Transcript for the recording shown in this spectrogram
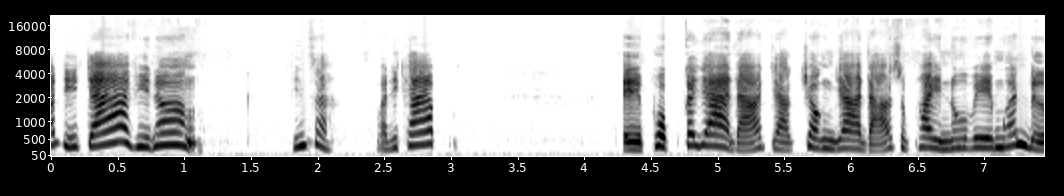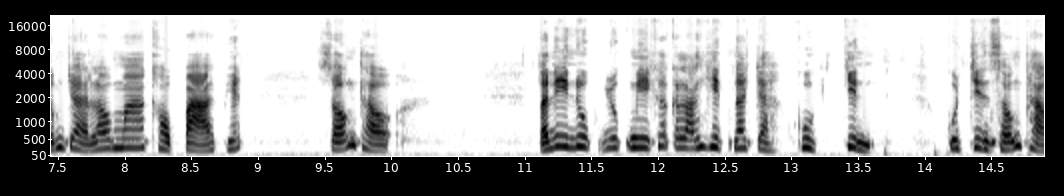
วัสดีจ้าพี่น้องยินสะสวัสดีครับ เอพบกับย่าดาจากช่องย่าดาสะพายโนเวเหมือนเดิมจ้ะเรามาเข้าป่าเพชรสองเถาตอนนี้ยุคยุคนี้เขากำลังฮิตนะจ้ะคูจินคูจินสองเถา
